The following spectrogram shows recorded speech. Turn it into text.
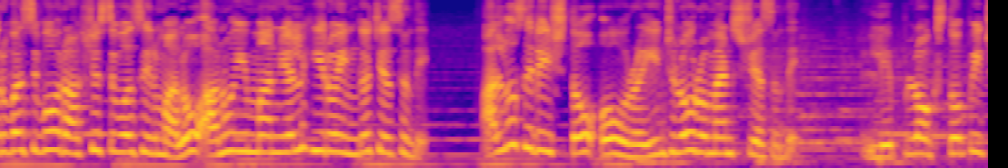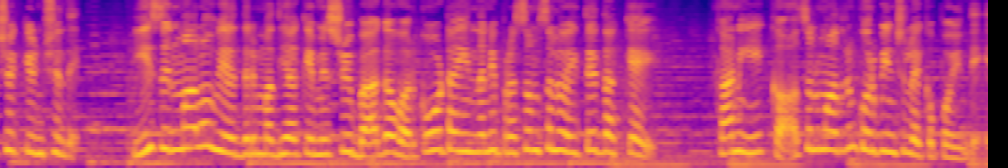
ఊర్వశివో రాక్షసివో సినిమాలో అను ఇమాన్యుయల్ హీరోయిన్గా చేసింది. అల్లు శిరీష్తో ఓ రేంజ్లో రొమాన్స్ చేసింది. లిప్ లాక్స్తో పిచ్చెక్కించింది. ఈ సినిమాలో వీరిద్దరి మధ్య కెమిస్ట్రీ బాగా వర్కౌట్ అయిందని ప్రశంసలు అయితే దక్కాయి. కానీ కాసులు మాత్రం కురిపించలేకపోయింది.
